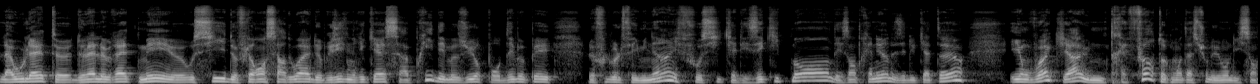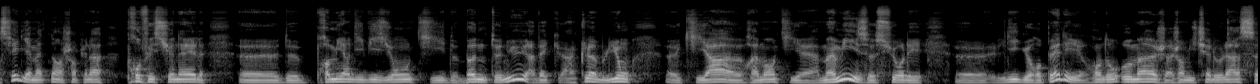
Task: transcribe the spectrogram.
la houlette de La Legrette, mais aussi de Florence Ardois et de Brigitte Henriquez, a pris des mesures pour développer le football féminin. Il faut aussi qu'il y ait des équipements, des entraîneurs, des éducateurs. Et on voit qu'il y a une très forte augmentation du nombre de licenciés. Il y a maintenant un championnat professionnel euh, de première division qui est de bonne tenue, avec un club Lyon qui a vraiment qui a mainmise sur les euh, Ligue européenne et rendons hommage à Jean-Michel Aulas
